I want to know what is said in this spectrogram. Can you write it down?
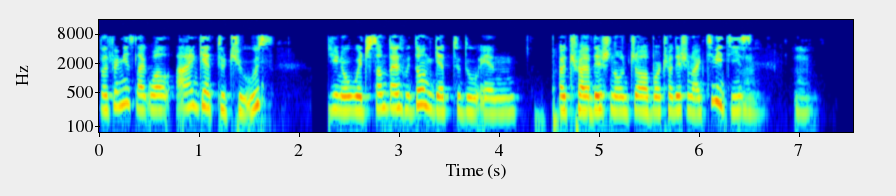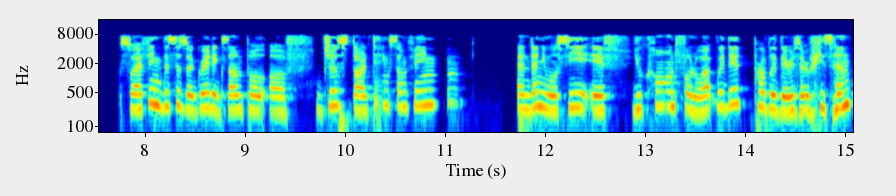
But for me, it's like, well, I get to choose, you know, which sometimes we don't get to do in a traditional job or traditional activities. Mm-hmm so I think this is a great example of just starting something and then you will see if you can't follow up with it, probably there's a reason.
